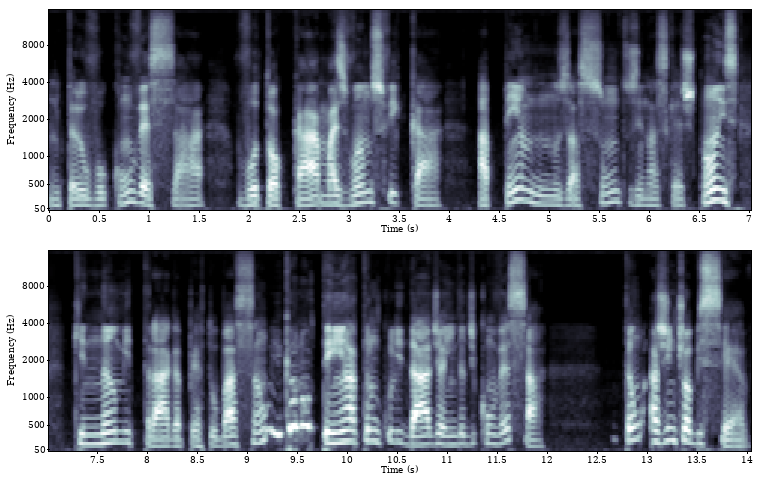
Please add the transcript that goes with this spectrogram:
Então eu vou conversar, vou tocar, mas vamos ficar apenas nos assuntos e nas questões que não me traga perturbação e que eu não tenha a tranquilidade ainda de conversar. Então a gente observa,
